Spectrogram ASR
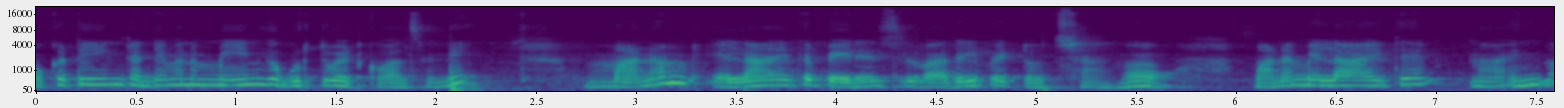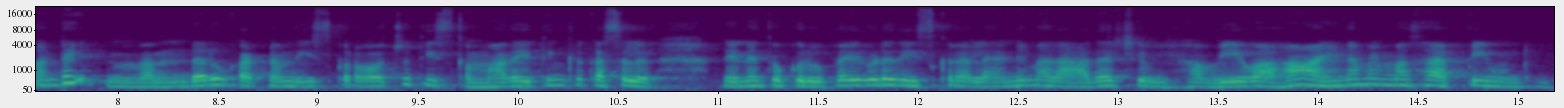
ఒకటి ఏంటంటే మనం మెయిన్గా గుర్తుపెట్టుకోవాల్సింది మనం ఎలా అయితే పేరెంట్స్ని వదిలిపెట్టి వచ్చామో మనం ఎలా అయితే అంటే అందరూ కట్నం తీసుకురావచ్చు తీసుకో మాదైతే ఇంకా అసలు నేనైతే ఒక రూపాయి కూడా తీసుకురాలండి మాది ఆదర్శ వివాహం అయినా మేము అసలు హ్యాపీగా ఉంటుంది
